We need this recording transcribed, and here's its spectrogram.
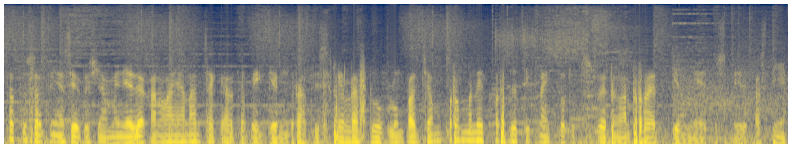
Satu-satunya situs yang menyediakan layanan cek RTP game gratis real life 24 jam per menit per detik naik turut sesuai dengan red gamenya itu sendiri pastinya.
